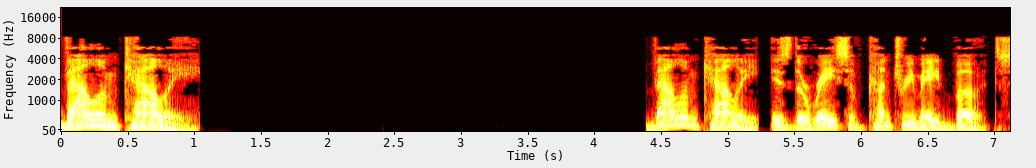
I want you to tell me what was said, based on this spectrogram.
Vallam Kali Vallam Kali, is the race of country-made boats.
